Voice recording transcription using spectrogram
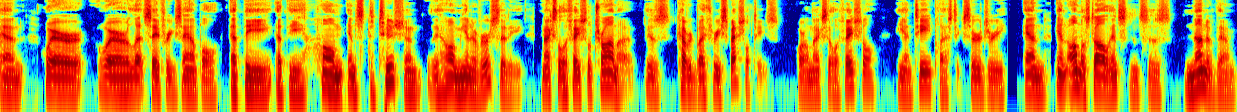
and where where let's say for example at the at the home institution the home university maxillofacial trauma is covered by three specialties oral maxillofacial, ENT, plastic surgery, and in almost all instances, none of them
